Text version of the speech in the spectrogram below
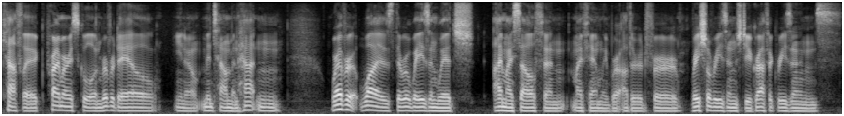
Catholic primary school in Riverdale, you know, Midtown Manhattan, wherever it was, there were ways in which I myself and my family were othered for racial reasons, geographic reasons,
